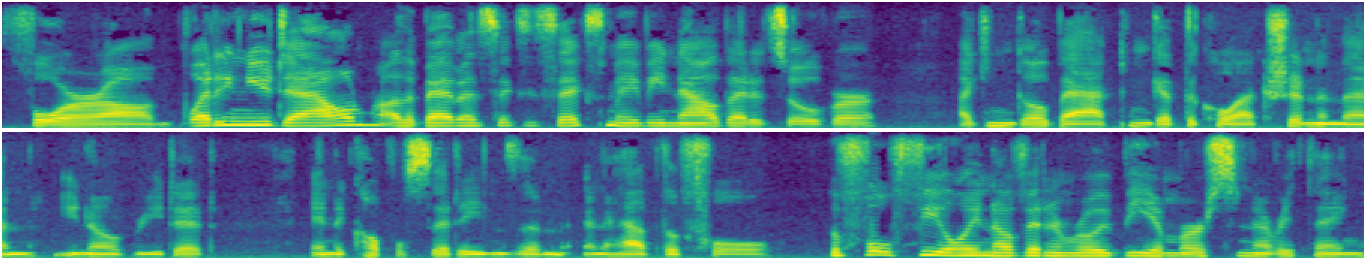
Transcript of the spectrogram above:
for um, letting you down on the Batman 66. Maybe now that it's over, I can go back and get the collection and then, you know, read it in a couple sittings and, and have the full the full feeling of it and really be immersed in everything.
